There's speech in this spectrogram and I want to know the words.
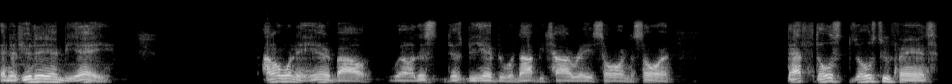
And if you're the NBA, I don't want to hear about well, this this behavior would not be tolerated, so on and so on. That those those two fans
